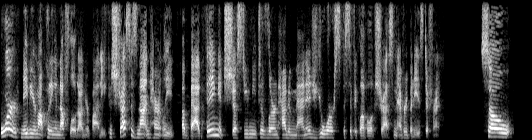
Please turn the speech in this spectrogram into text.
or maybe you're not putting enough load on your body. Because stress is not inherently a bad thing. It's just you need to learn how to manage your specific level of stress, and everybody is different. So,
